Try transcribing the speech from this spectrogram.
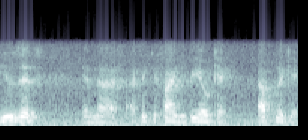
Use it, and uh, I think you'll find you'll be okay. Out from the cave.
